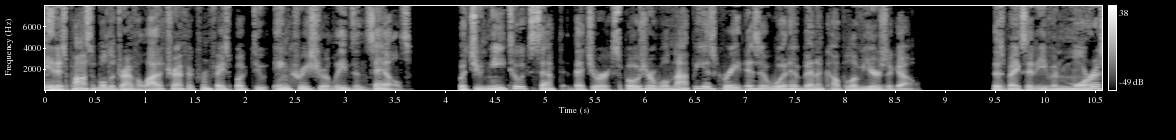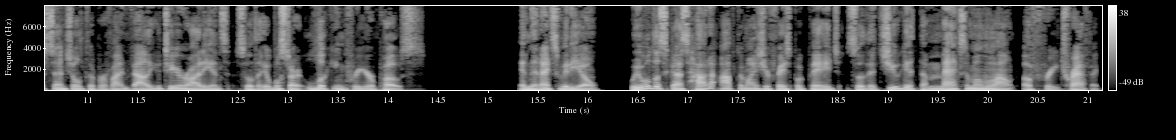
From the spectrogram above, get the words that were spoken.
It is possible to drive a lot of traffic from Facebook to increase your leads and sales, but you need to accept that your exposure will not be as great as it would have been a couple of years ago. This makes it even more essential to provide value to your audience so they will start looking for your posts. In the next video, we will discuss how to optimize your Facebook page so that you get the maximum amount of free traffic.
